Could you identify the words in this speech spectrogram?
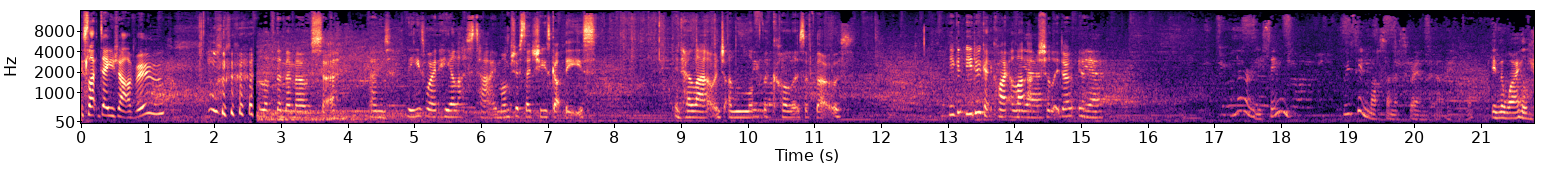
it's like deja vu. Love the mimosa. And these weren't here last time. Mum's just said she's got these in her lounge. I love the colours of those. You get, you do get quite a lot Yeah. actually, don't you? Yeah. I've never really seen. We've seen moss on a screen like that before. In the wild.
